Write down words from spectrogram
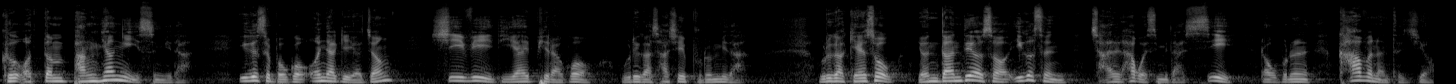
그 어떤 방향이 있습니다. 이것을 보고 언약의 여정 CVDIP라고 우리가 사실 부릅니다. 우리가 계속 연단되어서 이것은 잘 하고 있습니다. C 라고 부르는 covenant지요.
